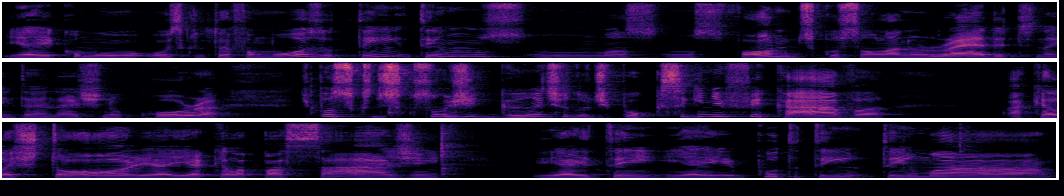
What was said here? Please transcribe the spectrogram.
e aí como o escritor é famoso, tem, tem uns, umas, uns fóruns de discussão lá no Reddit, na internet, no Quora, tipo, discussão gigante do tipo, o que significava aquela história e aquela passagem. E aí tem. E aí, puta, tem, tem uma.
